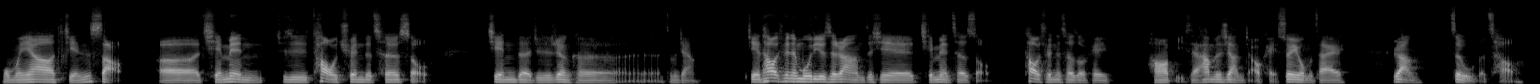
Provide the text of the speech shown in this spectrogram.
我们要减少呃前面就是套圈的车手间的，就是任何、怎么讲，解套圈的目的就是让这些前面车手套圈的车手可以。好好比赛，他们是这样讲，OK，所以我们才让这五个超。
